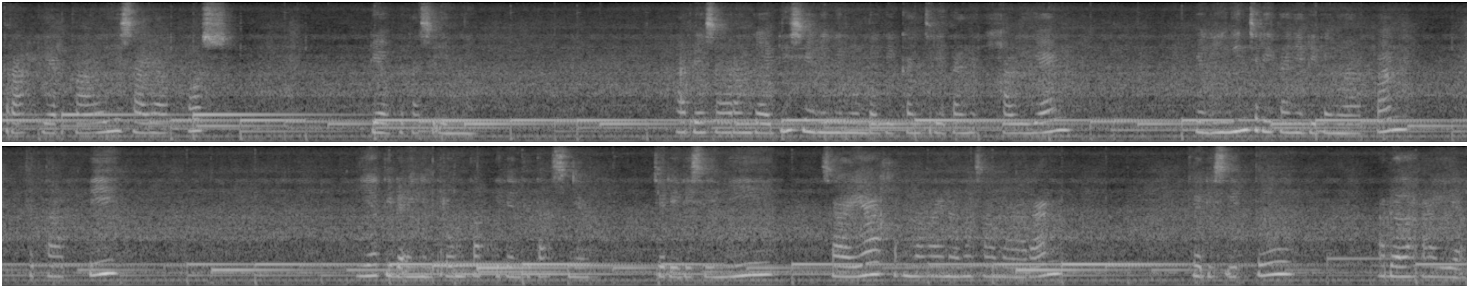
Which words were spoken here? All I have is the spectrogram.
terakhir kali saya post di aplikasi ini. Ada seorang gadis yang ingin membagikan ceritanya ke kalian, yang ingin ceritanya didengarkan, tetapi tidak ingin terungkap identitasnya. Jadi di sini saya akan memakai nama samaran. Gadis itu adalah Ayah.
